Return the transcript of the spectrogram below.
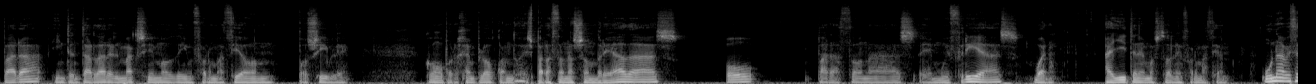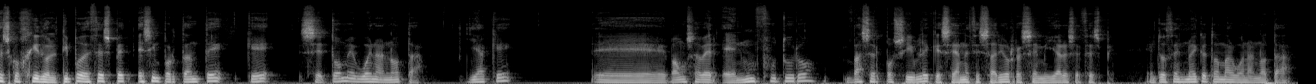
para intentar dar el máximo de información posible, como por ejemplo cuando es para zonas sombreadas o para zonas eh, muy frías. Bueno, allí tenemos toda la información. Una vez escogido el tipo de césped, es importante que se tome buena nota, ya que, eh, vamos a ver, en un futuro va a ser posible que sea necesario resemillar ese césped. Entonces no hay que tomar buena nota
